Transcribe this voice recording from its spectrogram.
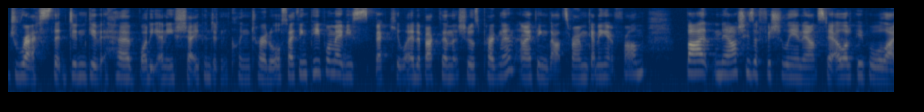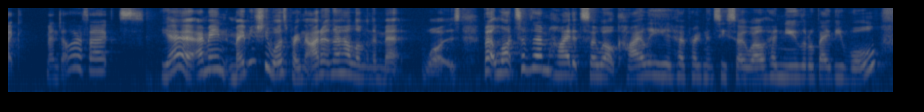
dress that didn't give her body any shape and didn't cling to her at all. So I think people maybe speculated back then that she was pregnant, and I think that's where I'm getting it from. But now she's officially announced it. A lot of people were like, Mandela effects. Yeah, I mean, maybe she was pregnant. I don't know how long the Met was, but lots of them hide it so well. Kylie hid her pregnancy so well. Her new little baby Wolf,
